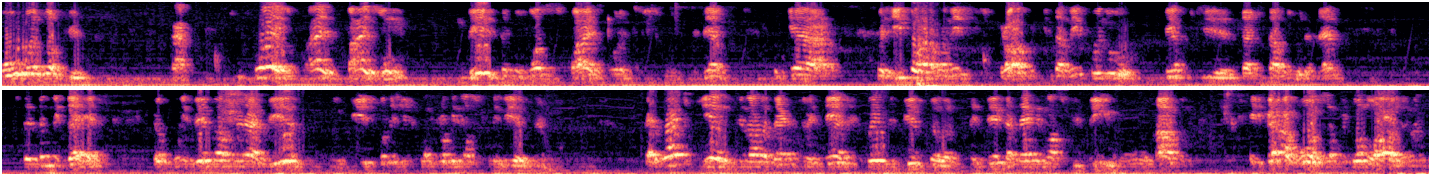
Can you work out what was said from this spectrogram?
O Exorcista. Cara, foi mais, mais um deles, é que os nossos pais foram assistir no cinema, porque a, foi rigorosamente próprio, que também foi no tempo de, da ditadura, né? Pra você ter uma ideia, eu fui ver pela primeira vez em vídeo, quando a gente comprou o nosso primeiro. Né? Apesar de que, no final da década de 80, ele foi exibido pela SBT, que até que nosso vizinho, o Rato, ele gravou, já ficou no áudio. Né?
